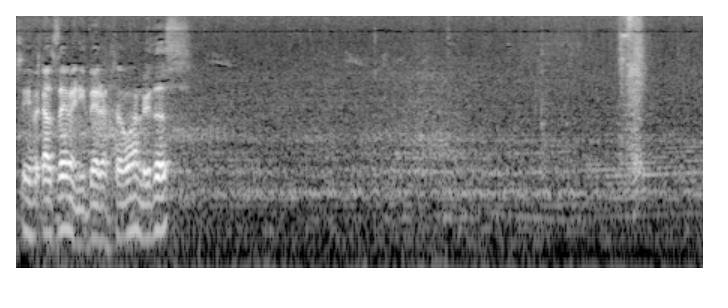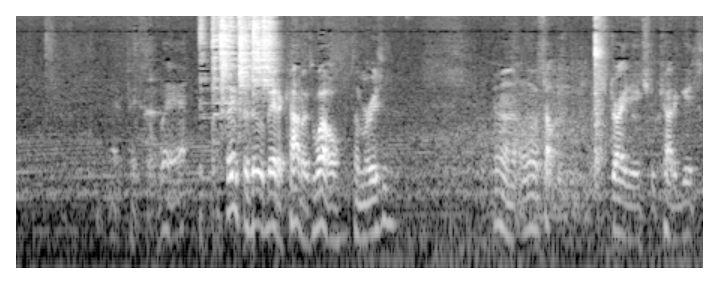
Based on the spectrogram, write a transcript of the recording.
See if it does them any better. So I'll undo this. That piece of that. Seems to do a better cut as well, for some reason. Uh, something straight edge to cut against.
